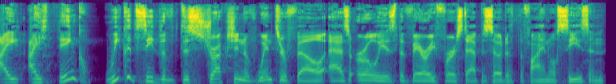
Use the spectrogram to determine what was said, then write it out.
I, I think we could see the destruction of Winterfell as early as the very first episode of the final season.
